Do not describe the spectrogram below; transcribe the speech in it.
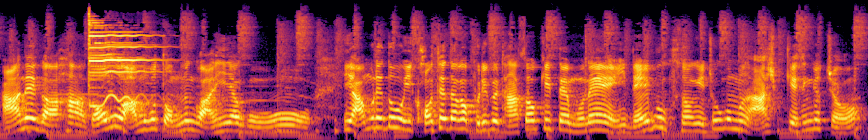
안에가 너무 아무것도 없는 거 아니냐고. 이 아무래도 이 겉에다가 브릭을 다 썼기 때문에 이 내부 구성이 조금은 아쉽게 생겼죠.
